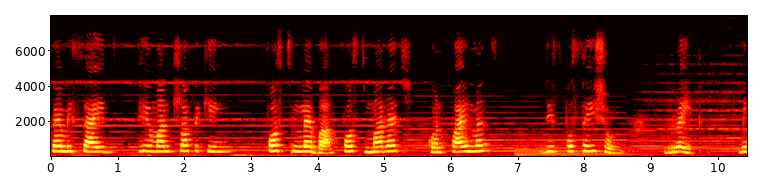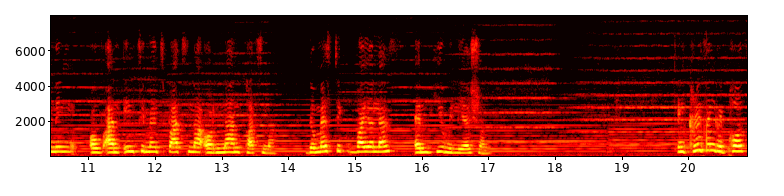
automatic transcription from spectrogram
femicide, human trafficking, forced labor, forced marriage, confinement, dispossession, rape, meaning of an intimate partner or non partner, domestic violence, and humiliation. Increasing reports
